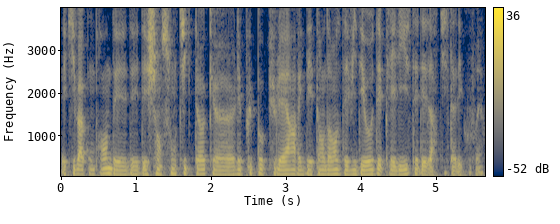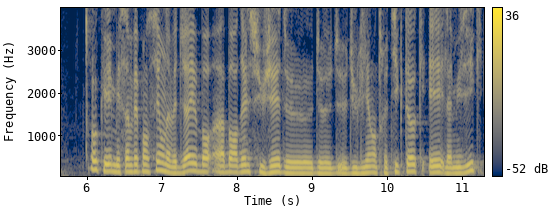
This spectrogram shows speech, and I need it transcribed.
et qui va comprendre des, des, chansons TikTok euh, les plus populaires avec des tendances, des vidéos, des playlists et des artistes à découvrir. Ok, mais ça me fait penser, on avait déjà abordé le sujet de, de, du lien entre TikTok et la musique.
